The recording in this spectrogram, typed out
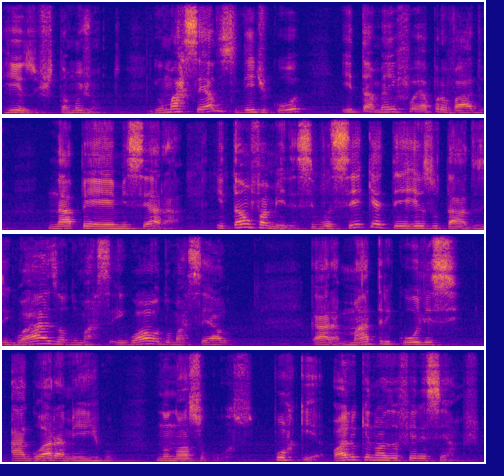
Risos, estamos juntos. E o Marcelo se dedicou e também foi aprovado na PM Ceará. Então, família, se você quer ter resultados iguais ao do Marce igual ao do Marcelo, cara, matricule-se agora mesmo no nosso curso. Por quê? Olha o que nós oferecemos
